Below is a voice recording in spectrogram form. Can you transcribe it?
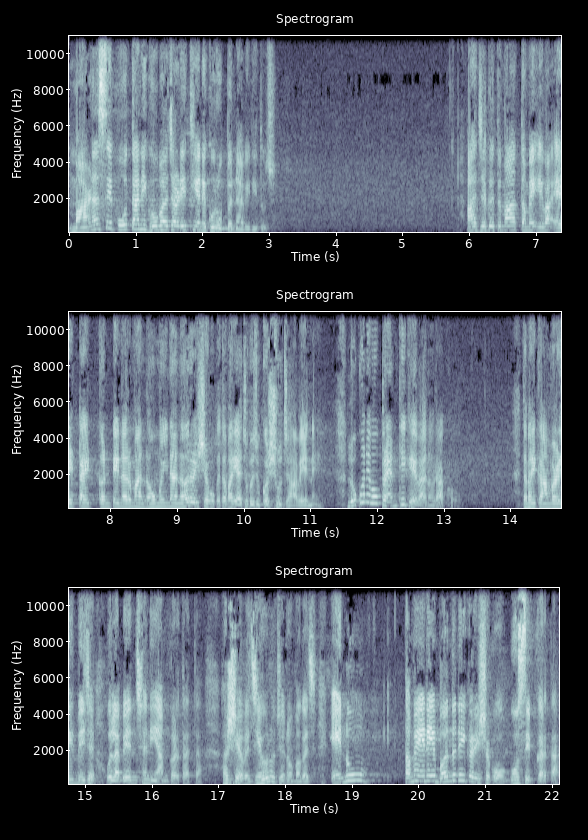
માણસે પોતાની ગોબાચાળીથી એને કુરૂપ બનાવી દીધું છે. આ જગતમાં તમે એવા એરટાઇટ કન્ટેનરમાં નવ મહિના ન રહી શકો કે તમારી આજુબાજુ કશું જ આવે નહીં. લોકોને બહુ પ્રેમથી કહેવાનું રાખો. તમારી કામવાળી બે છે ઓલા બેન છે ને આમ કરતા હતા. હશે હવે જેવરું છે એનો મગજ. એનું તમે એને બંધ નહીં કરી શકો ગોસિપ કરતા.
